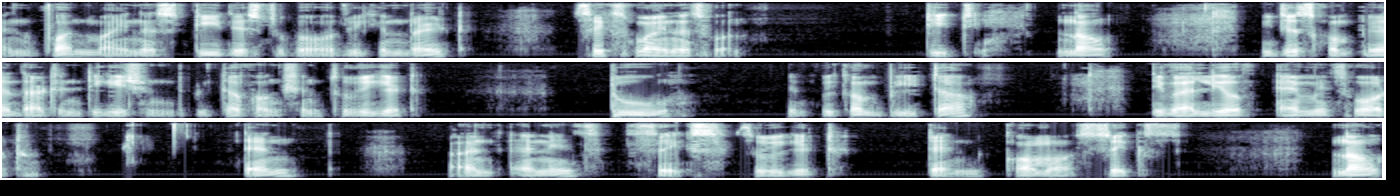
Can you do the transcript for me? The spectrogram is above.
and 1 minus t raised to power we can write 6 minus 1 dt now we just compare that integration with beta function. So we get 2 it become beta. The value of m is what? 10 and n is 6 so we get 10 comma 6 now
